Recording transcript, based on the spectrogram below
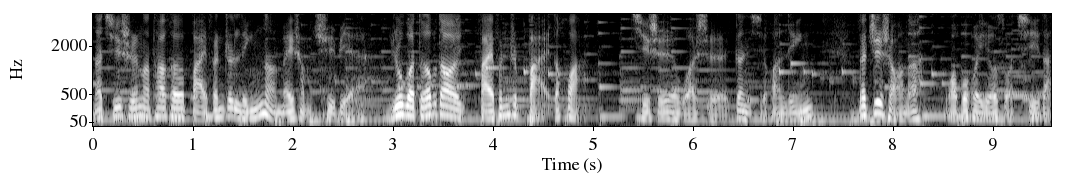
那其实呢，它和百分之零呢没什么区别。如果得不到百分之百的话，其实我是更喜欢零。那至少呢，我不会有所期待。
